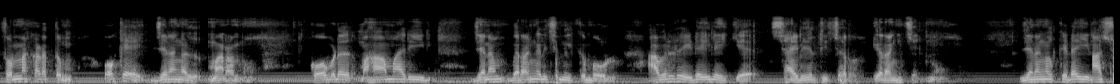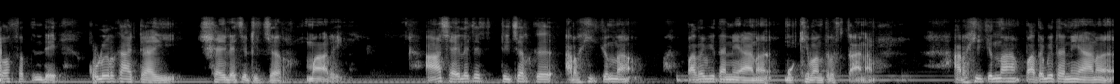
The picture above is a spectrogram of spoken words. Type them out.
സ്വർണക്കടത്തും ഒക്കെ ജനങ്ങൾ മറന്നു. കോവിഡ് മഹാമാരിയിൽ ജനം വിറങ്ങലിച്ച് നിൽക്കുമ്പോൾ അവരുടെ ഇടയിലേക്ക് ശൈലജ ടീച്ചർ ഇറങ്ങിച്ചെന്നു. ജനങ്ങൾക്കിടയിൽ ആശ്വാസത്തിന്റെ കുളിർകാറ്റായി ശൈലജ ടീച്ചർ മാറി. ആ ശൈലജ ടീച്ചർക്ക് അർഹിക്കുന്ന പദവി തന്നെയാണ് മുഖ്യമന്ത്രി സ്ഥാനം. അർഹിക്കുന്ന പദവി തന്നെയാണ്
